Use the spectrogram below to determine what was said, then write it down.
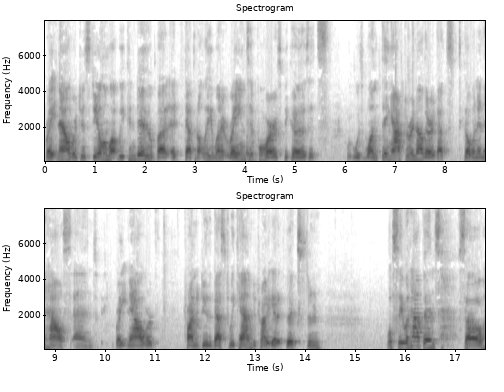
right now we're just dealing what we can do. But it definitely, when it rains, it pours because it's it was one thing after another that's going in the house. And right now we're trying to do the best we can to try to get it fixed and we'll see what happens. So,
